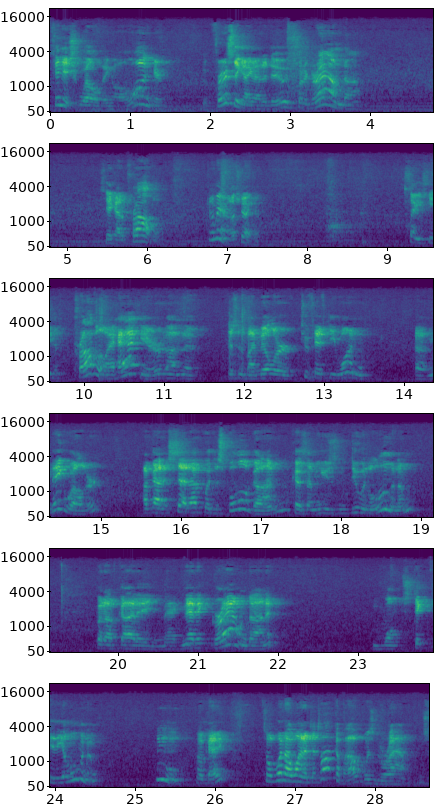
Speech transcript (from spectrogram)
finish welding all along here. The first thing I gotta do is put a ground on. See, I got a problem. Come here, I'll show you. So you see the problem I have here on the, this is my Miller 251 uh, MIG welder. I've got it set up with the spool gun because I'm using doing aluminum, but I've got a magnetic ground on it. Won't stick to the aluminum. Hmm, okay. So what I wanted to talk about was grounds.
